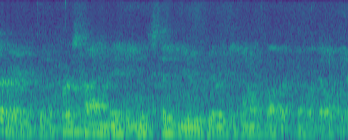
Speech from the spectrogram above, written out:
For the first time making his debut here at the Kennel Club of Philadelphia.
